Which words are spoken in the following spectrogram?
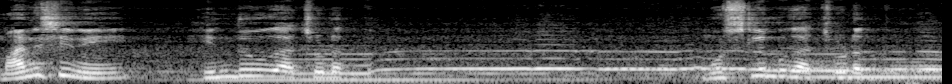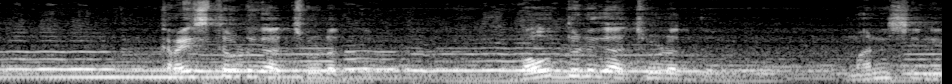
మనిషిని హిందువుగా చూడద్దు. ముస్లింగా చూడద్దు. క్రైస్తవుడిగా చూడద్దు. బౌద్ధుడిగా చూడొద్దు. మనిషిని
